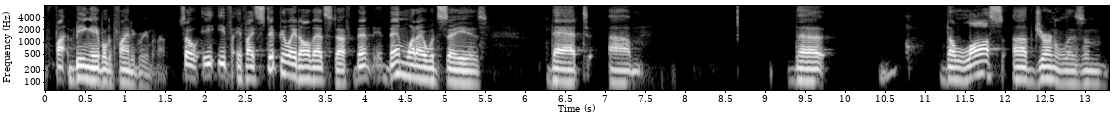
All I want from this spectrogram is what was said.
fi- being able to find agreement on. So if if I stipulate all that stuff, then then what I would say is that um, the the loss of journalism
